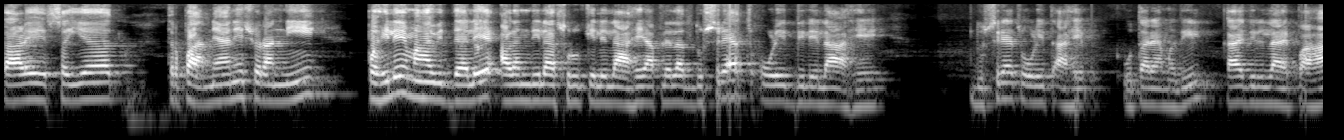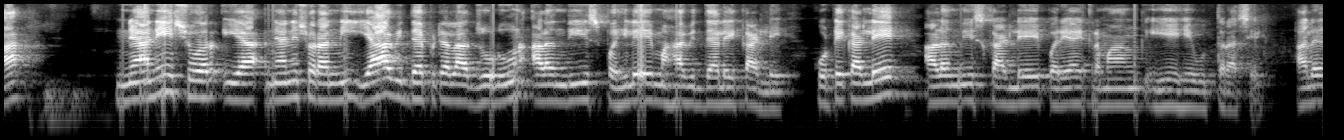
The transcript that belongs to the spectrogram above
काळे सय्यद त्रपा ज्ञानेश्वरांनी पहिले महाविद्यालय आळंदीला सुरू केलेलं आहे. आपल्याला दुसऱ्याच ओळीत दिलेला आहे. दुसऱ्याच ओळीत आहे उतार्यामधील काय दिलेलं आहे पहा. ज्ञानेश्वर या ज्ञानेश्वरांनी या विद्यापीठाला जोडून आळंदीस पहिले महाविद्यालय काढले. कोठे काढले? आळंदीस काढले. पर्याय क्रमांक ये हे उत्तर असेल. आलं?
